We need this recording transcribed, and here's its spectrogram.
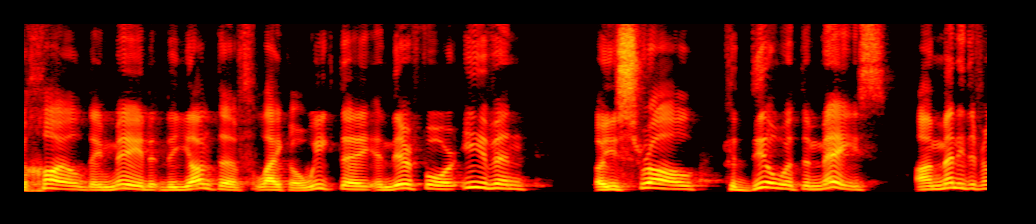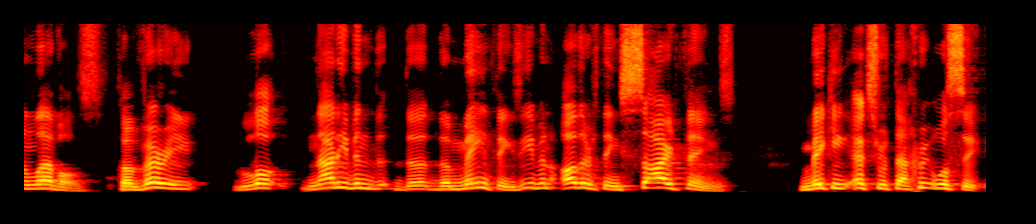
Kechol, they made the Yontav like a weekday, and therefore even a Yisrael could deal with the mace on many different levels, to a very low, not even the, the, the main things, even other things, side things, making extra tachrit, we'll see.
